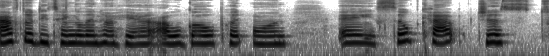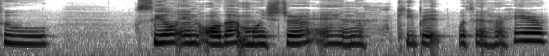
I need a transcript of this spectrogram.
After detangling her hair, I will go put on a silk cap just to seal in all that moisture and keep it within her hair.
